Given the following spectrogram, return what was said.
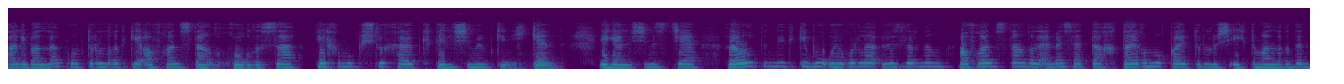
تالىبانلار كونتروللىقىدىكى ئافغانىستانغا قوغلىسا تېخىمۇ كۈچلۈك خەۋپكە تېلىشى مۇمكىن ئىكەن ئىگىلىشىمىزچە راۋالپىندىدىكى bu uyg'urlar ئۆزلىرىنىڭ ئافغانىستانغىلا emas hatto xitoyga قايتۇرۇلۇش ehtimolligidan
